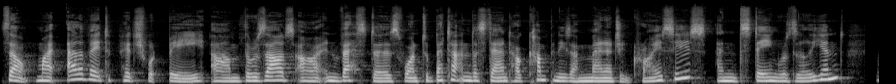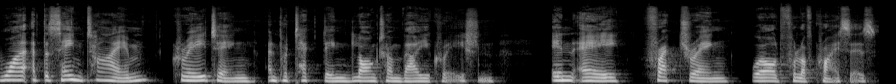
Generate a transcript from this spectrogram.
So, my elevator pitch would be um, the results are investors want to better understand how companies are managing crises and staying resilient, while at the same time creating and protecting long term value creation in a fracturing world full of crisis.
